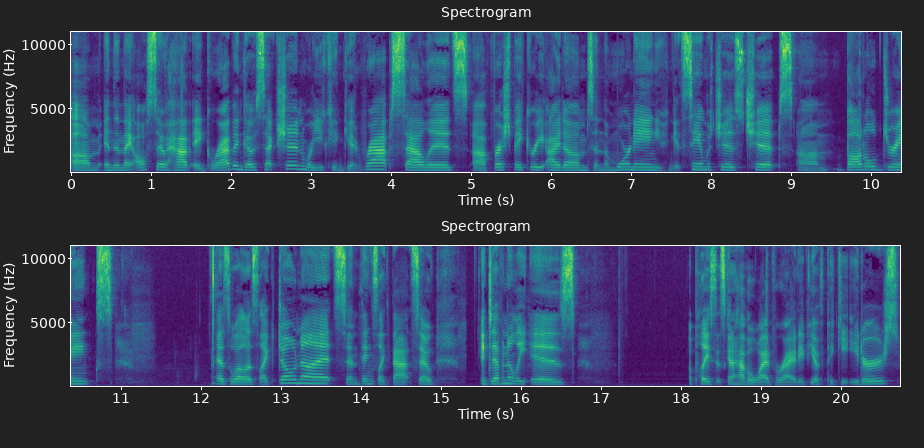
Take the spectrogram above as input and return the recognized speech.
Um, and then they also have a grab and go section where you can get wraps, salads, uh, fresh bakery items in the morning. You can get sandwiches, chips, um, bottled drinks, as well as like donuts and things like that. So it definitely is place that's going to have a wide variety. If you have picky eaters,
